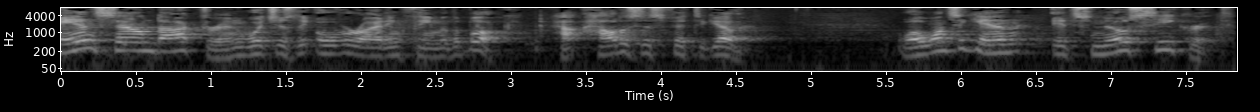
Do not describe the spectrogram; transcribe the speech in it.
and sound doctrine, which is the overriding theme of the book? How, how does this fit together? Well, once again, it's no secret,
